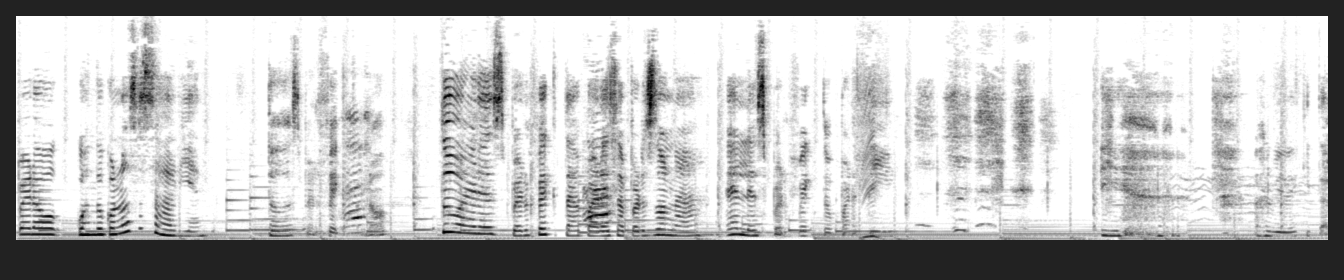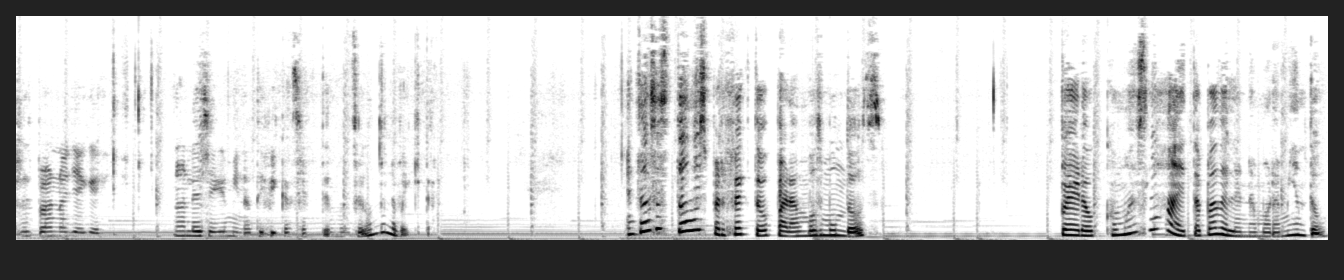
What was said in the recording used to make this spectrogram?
pero cuando conoces a alguien, todo es perfecto, ¿no? Tú eres perfecta para esa persona, él es perfecto para ti. Y olvidé quitarles, pero no llegué. No les llegue mi notificación. Denme un segundo, lo voy a quitar. Entonces todo es perfecto para ambos mundos. Pero ¿cómo es la etapa del enamoramiento?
